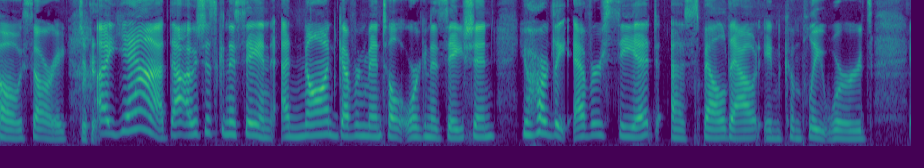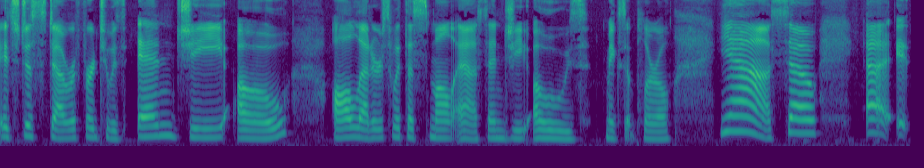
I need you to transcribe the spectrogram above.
Oh, sorry. It's okay. Uh, yeah, that I was just going to say an, a non-governmental organization. You hardly ever see it uh, spelled out in complete words. It's just uh, referred to as NGO, all letters with a small s. NGOs makes it plural. Yeah, so uh, it,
